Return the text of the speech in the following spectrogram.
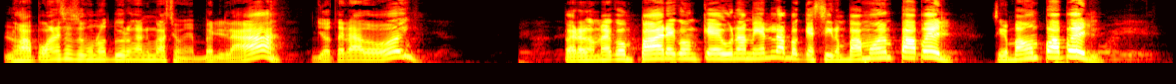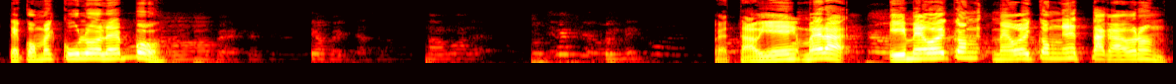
Los japoneses son unos duros en animación. Es verdad. Yo te la doy. Pero no me compare con que es una mierda, porque si nos vamos en papel, si nos vamos en papel, te come el culo del es él. Pues está bien. Mira, y me voy con, me voy con esta, cabrón.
